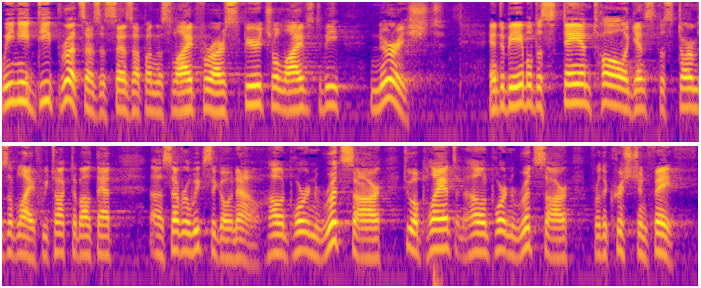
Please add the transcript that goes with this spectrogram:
we need deep roots, as it says up on the slide, for our spiritual lives to be nourished and to be able to stand tall against the storms of life. We talked about that uh, several weeks ago now, how important roots are to a plant and how important roots are for the Christian faith.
